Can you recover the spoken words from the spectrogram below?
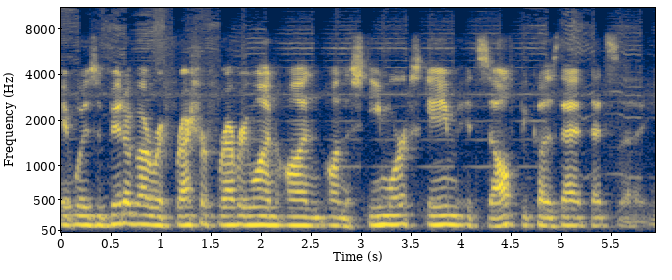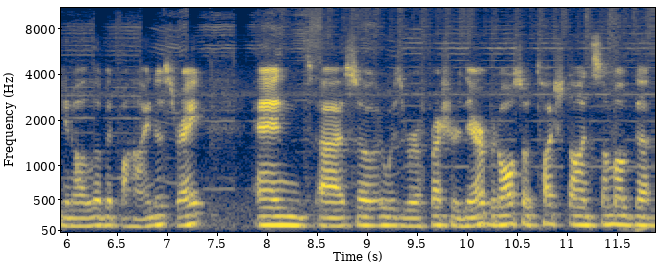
it was a bit of a refresher for everyone on on the Steamworks game itself because that that's uh, you know a little bit behind us, right? And uh, so it was a refresher there, but also touched on some of the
